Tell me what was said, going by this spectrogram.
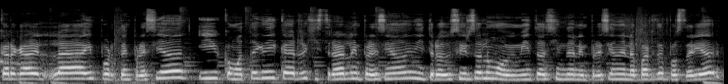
Cargar la importa impresión y como técnica es registrar la impresión, introducir solo movimiento haciendo la impresión en la parte posterior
